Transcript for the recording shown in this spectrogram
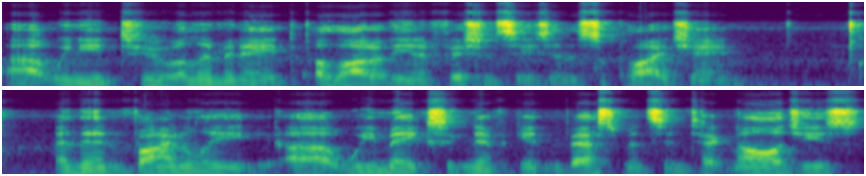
uh, we need to eliminate a lot of the inefficiencies in the supply chain. And then finally, uh, we make significant investments in technologies.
